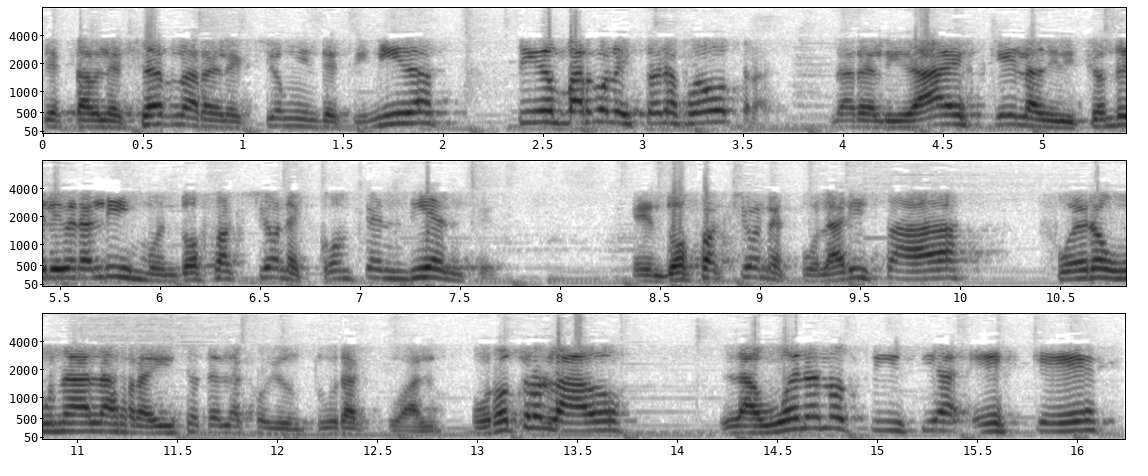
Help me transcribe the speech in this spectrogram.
de establecer la reelección indefinida. Sin embargo, la historia fue otra. La realidad es que la división del liberalismo en dos facciones contendientes, en dos facciones polarizadas, fueron una de las raíces de la coyuntura actual. Por otro lado, la buena noticia es que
